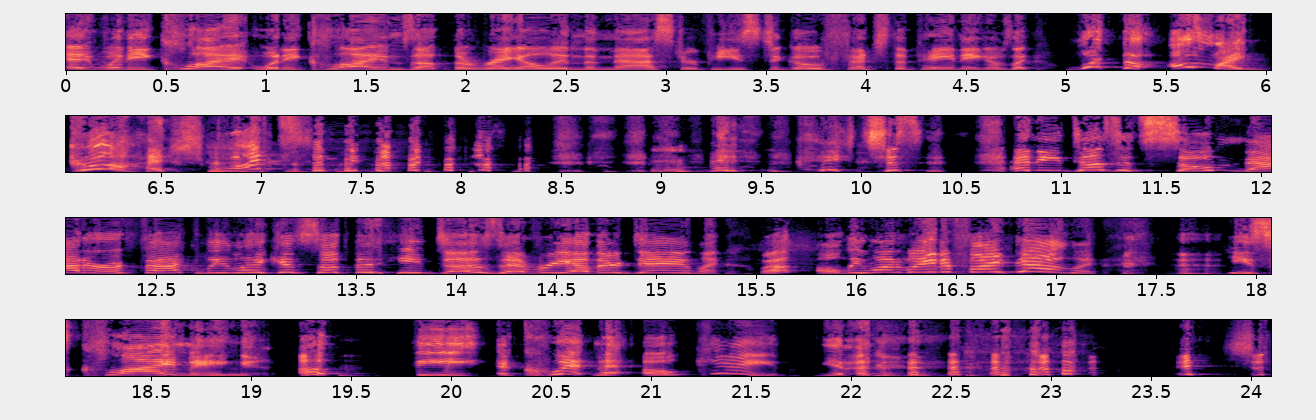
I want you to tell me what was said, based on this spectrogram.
And when he cli- when he climbs up the rail in the masterpiece to go fetch the painting, I was like, "What the? Oh my gosh! What?" and he just and he does it so matter of factly, like it's something he does every other day. I'm like, well, only one way to find out. Like he's climbing up the equipment. Okay, you know. it just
